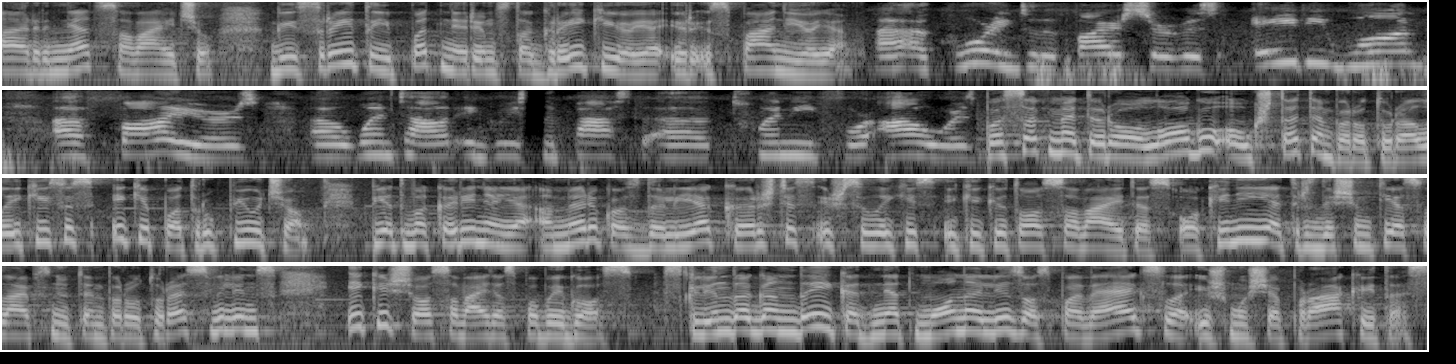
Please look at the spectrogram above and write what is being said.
ar net savaičių. Gaisrai taip pat nerimsta Graikijoje ir Ispanijoje. Uh, according to the fire service, 81 uh, fires uh, went out in Greece in the past uh, 24 hours. Pasak meteorologų, aukšta temperatūra laikysis iki pat rūpiučio. Pietvakarinėje Amerikos dalyje karštis išsilaikys iki kitos savaitės, o Kinija 30 laipsnių temperatūra svilins iki šios savaitės pabaigos. Sklinda gandai, kad net Mona Lizos paveikslą išmušė prakaitas.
